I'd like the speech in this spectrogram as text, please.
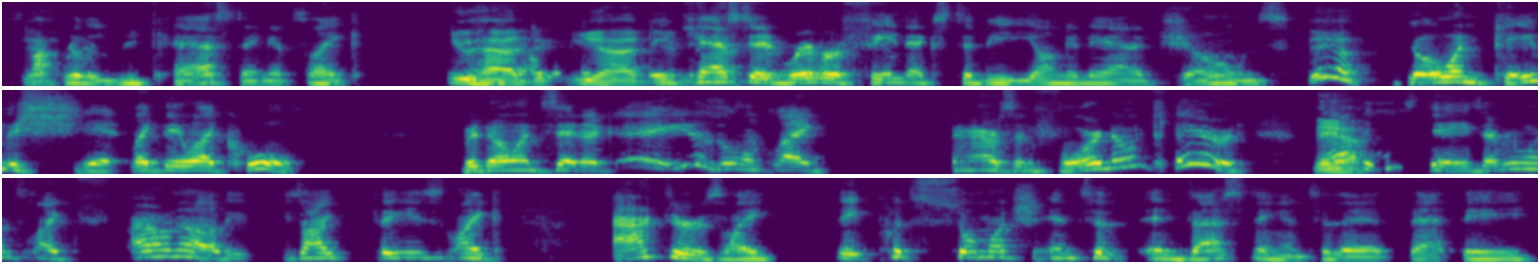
it's not really recasting. It's like you had know, to you had to they casted that. River Phoenix to be young Indiana Jones. Yeah. No one gave a shit. Like they were like cool, but no one said like, "Hey, he doesn't look like Harrison Ford." No one cared. Now Yeah. these days, everyone's like, I don't know these like these like actors like they put so much into investing into that that they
